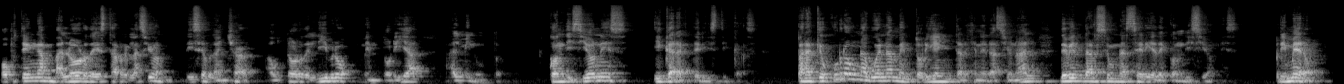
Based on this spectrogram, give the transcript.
obtengan valor de esta relación, dice Blanchard, autor del libro Mentoría al Minuto. Condiciones y características. Para que ocurra una buena mentoría intergeneracional deben darse una serie de condiciones. Primero,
